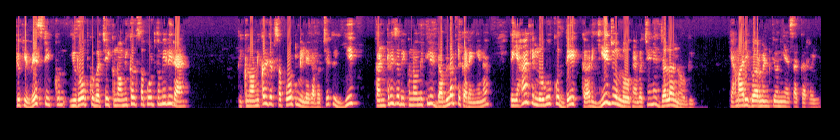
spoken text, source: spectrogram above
क्योंकि वेस्ट यूरोप को बच्चे इकोनॉमिकल सपोर्ट तो मिल ही रहा है। तो इकोनॉमिकल जब सपोर्ट मिलेगा बच्चे तो ये कंट्री जब इकोनॉमिकली डेवलप्ड करेंगे ना तो यहाँ के लोगों को देखकर ये जो लोग हैं बच्चे, इन्हें जलन होगी कि हमारी गवर्नमेंट क्यों नहीं ऐसा कर रही है?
